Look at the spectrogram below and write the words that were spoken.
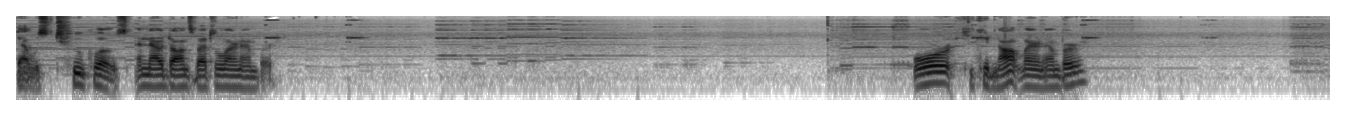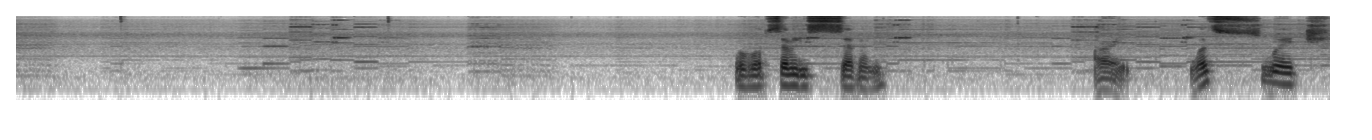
That was too close. And now Don's about to learn Ember. Or he could not learn Ember. Level up 77. Alright. Let's switch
